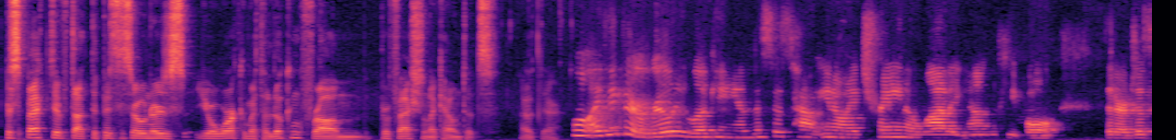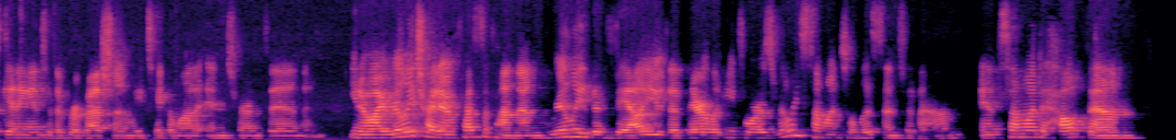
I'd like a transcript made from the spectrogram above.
perspective that the business owners you're working with are looking from professional accountants out there? Well, I think they're really looking, and this is how, you know, I train a lot of young people that are just getting into the profession. We take a lot of interns in, and, you know, I really try to impress upon them really the value that they're looking for is really someone to listen to them and someone to help them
